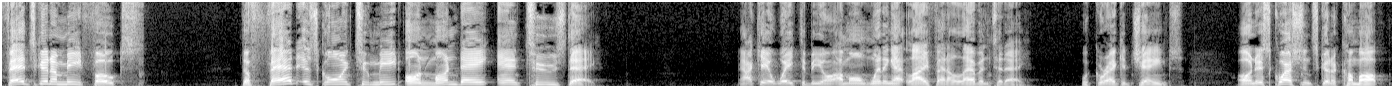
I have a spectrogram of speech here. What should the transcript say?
Fed's going to meet, folks. The Fed is going to meet on Monday and Tuesday. I can't wait to be on. I'm on Winning at Life at 11 today with Greg and James. Oh, and this question's going to come up.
